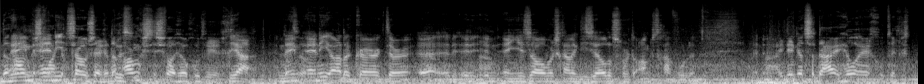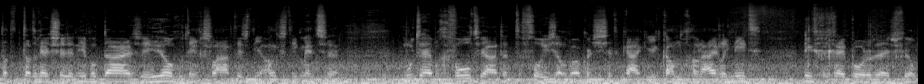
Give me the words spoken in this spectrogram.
de neem angst, any- ik het zo zeggen. De Precies. angst is wel heel goed weer. Ja, neem any other character eh, en, en- en je zal waarschijnlijk diezelfde soort angst gaan voelen. Nou, ik denk dat ze daar heel erg goed in, dat, dat regisseur in ieder geval daar heel goed in geslaagd is. Die angst die mensen moeten hebben gevoeld, ja, dat voel je zelf ook als je zit te kijken. Je kan gewoon eigenlijk niet, niet gegrepen worden door deze film.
